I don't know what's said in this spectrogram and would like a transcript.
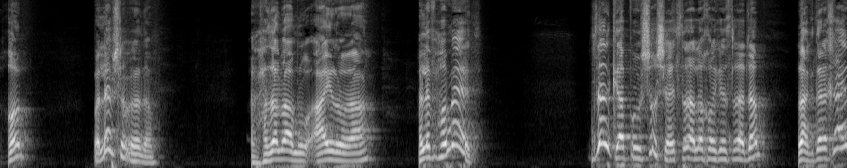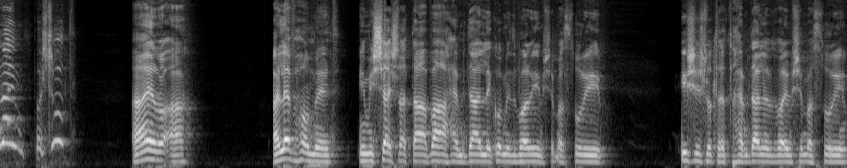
נכון? בלב של הבן אדם. אז חז"ל אמרו? העין רע, הלב חומד. זה נקרא פירושו שהיצרה לא יכול להיכנס לאדם רק דרך העיניים, פשוט. העין רואה, הלב חומד, אם אישה יש לה תאווה, חמדה לכל מיני דברים שהם אסורים, איש יש לו את החמדה לדברים שהם אסורים,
